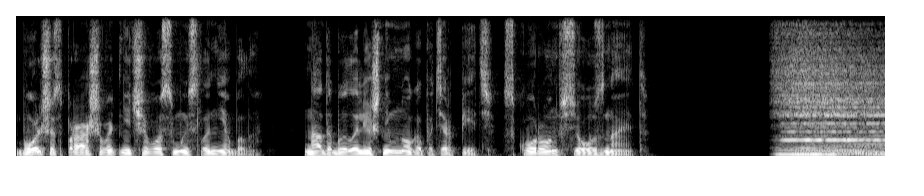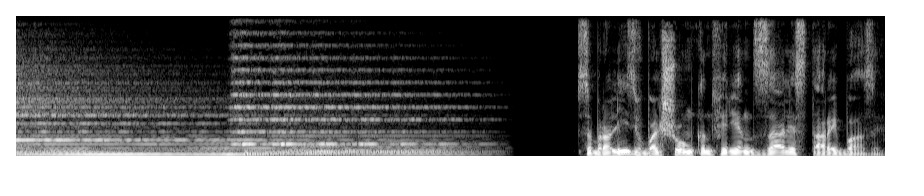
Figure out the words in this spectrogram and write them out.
Больше спрашивать ничего смысла не было. Надо было лишь немного потерпеть. Скоро он все узнает. Собрались в большом конференц-зале старой базы.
